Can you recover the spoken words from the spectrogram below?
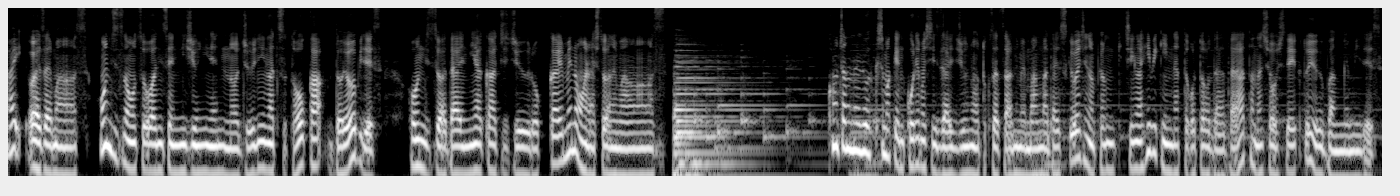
はい、おはようございます。本日の放送は2022年の12月10日土曜日です。本日は第286回目のお話となります。このチャンネルは福島県郡山市在住の特撮アニメ漫画大好き親父のぴょん吉が響きになったことをだらだらと話をしていくという番組です。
